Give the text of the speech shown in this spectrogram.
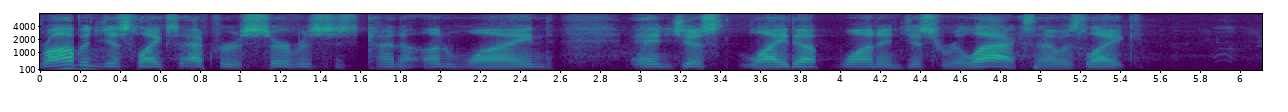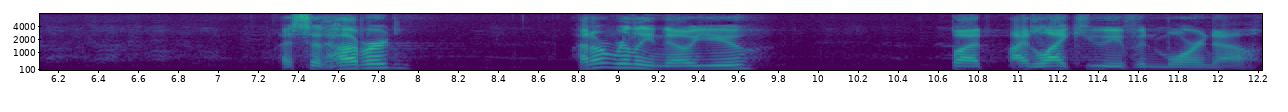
Robin just likes after a service just kind of unwind and just light up one and just relax. And I was like, I said, Hubbard, I don't really know you, but I like you even more now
